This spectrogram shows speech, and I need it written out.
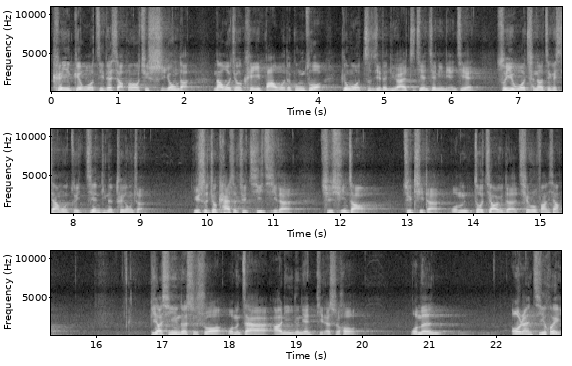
可以给我自己的小朋友去使用的，那我就可以把我的工作。跟我自己的女儿之间建立连接，所以我成了这个项目最坚定的推动者。于是就开始去积极的去寻找具体的我们做教育的切入方向。比较幸运的是说，我们在二零一六年底的时候，我们偶然机会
